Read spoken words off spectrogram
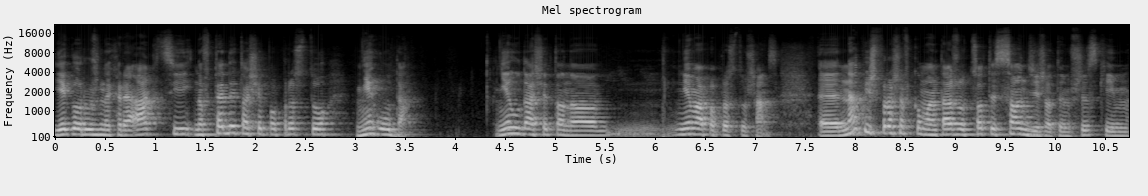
jego różnych reakcji, no wtedy to się po prostu nie uda. Nie uda się to, no nie ma po prostu szans. E, Napisz proszę w komentarzu, co Ty sądzisz o tym wszystkim,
